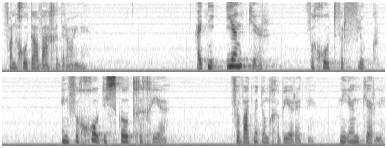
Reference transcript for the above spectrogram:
van God af weggedraai nie. Hy het nie een keer vir God vervloek en vir God die skuld gegee vir wat met hom gebeur het nie. Nie een keer nie.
